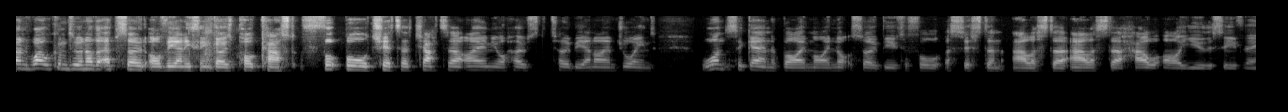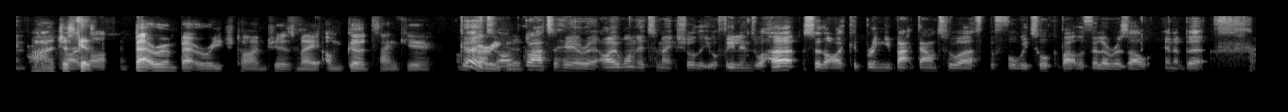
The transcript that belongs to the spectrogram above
and welcome to another episode of the Anything Goes podcast, Football Chitter Chatter. I am your host, Toby, and I am joined once again by my not so beautiful assistant, Alistair. Alistair, how are you this evening? Oh, it just gets better and better each time. Cheers, mate. I'm good, thank you. I'm good. Very I'm glad to hear it. I wanted to make sure that your feelings were hurt so that I could bring you back down to earth before we talk about the Villa result in a bit.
